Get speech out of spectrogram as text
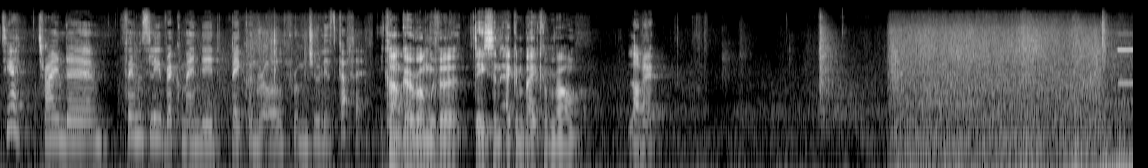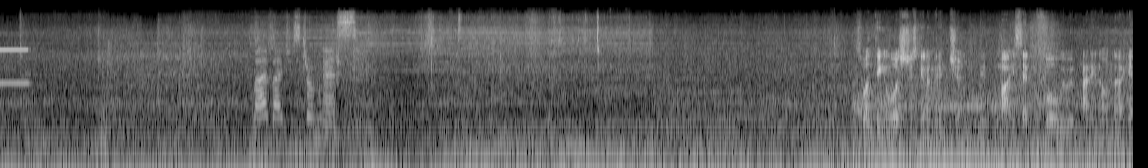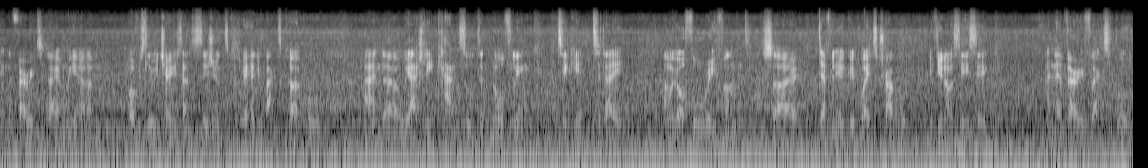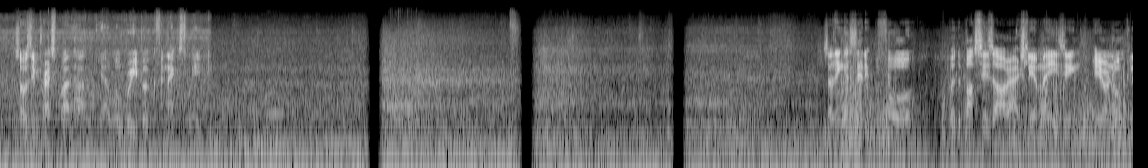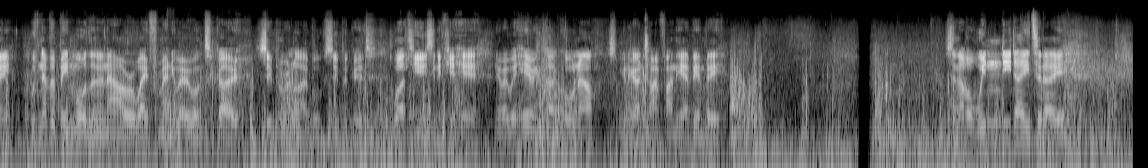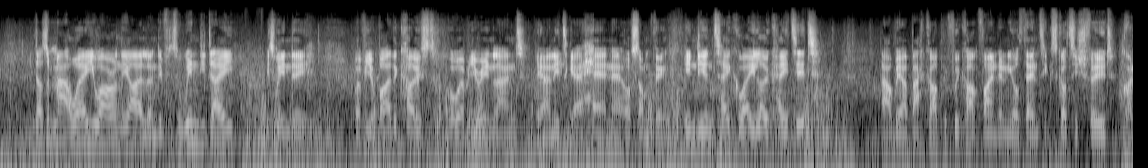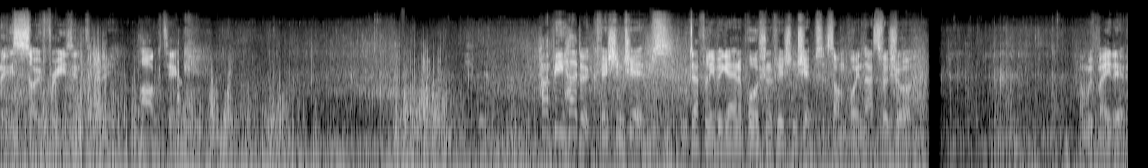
So yeah, trying the famously recommended bacon roll from Julia's Cafe. You can't go wrong with a decent egg and bacon roll. Love it. Bye bye to Stromness. There's one thing I was just going to mention. It, Marty said before we were planning on uh, getting the ferry today, and we um, obviously we changed our decisions because we're heading back to Kirkwall, and uh, we actually cancelled the Northlink ticket today, and we got a full refund. So definitely a good way to travel if you're not seasick, and they're very flexible. So I was impressed by that. Yeah, we'll rebook for next week. So I think I said it before, but the buses are actually amazing here in Orkney. We've never been more than an hour away from anywhere we want to go. Super reliable, super good. Worth using if you're here. Anyway, we're here in Kirkwall now, so we're gonna go and try and find the Airbnb. It's another windy day today. It doesn't matter where you are on the island. If it's a windy day, it's windy. Whether you're by the coast or whether you're inland. Yeah, I need to get a hairnet or something. Indian takeaway located. That'll be our backup if we can't find any authentic Scottish food. God, it is so freezing today. Arctic. Happy haddock, fish and chips. We'll definitely be getting a portion of fish and chips at some point, that's for sure. And we've made it.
